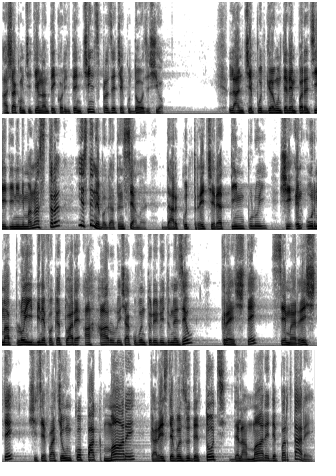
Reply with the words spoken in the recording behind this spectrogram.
așa cum citim la 1 Corinteni 15 cu 28. La început grăuntele împărăției din inima noastră este nebăgat în seamă, dar cu trecerea timpului și în urma ploii binefăcătoare a Harului și a Cuvântului lui Dumnezeu, crește, se mărește și se face un copac mare care este văzut de toți de la mare depărtare.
